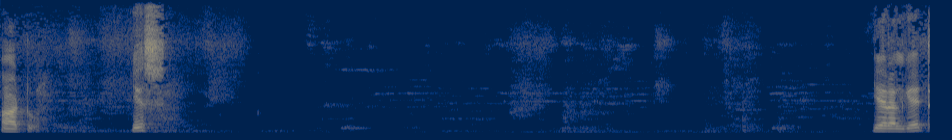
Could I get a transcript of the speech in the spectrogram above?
R2 yes? Here I'll get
